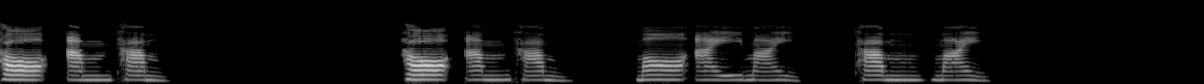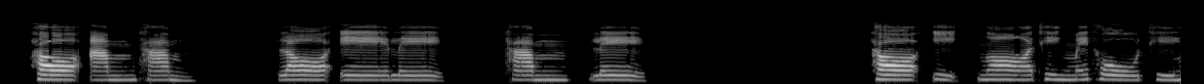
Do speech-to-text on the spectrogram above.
ทอ อำทำทออำทำมอไอไม่ทำไม่ทออำทำลอเอเลทำเลทออิงอทิ้งไม่โททิ้ง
